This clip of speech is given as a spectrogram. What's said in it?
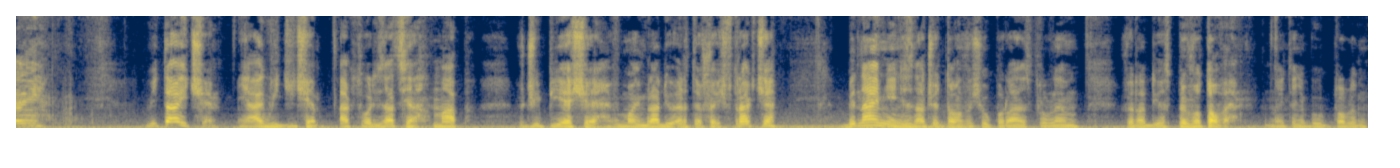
Ok. Witajcie. Jak widzicie, aktualizacja map w GPS-ie w moim radiu RT6 w trakcie. Bynajmniej nie znaczy to, że się uporałem z problemem, że radio jest Peugeotowe. No i to nie był problem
